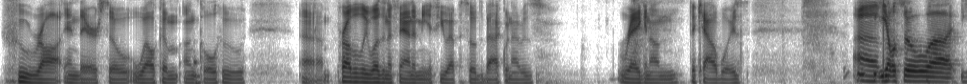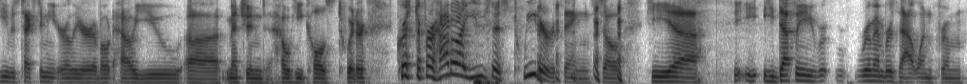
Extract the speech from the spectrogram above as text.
hoorah in there. So welcome, uncle, who um, probably wasn't a fan of me a few episodes back when I was ragging on the Cowboys. Um, he also uh, he was texting me earlier about how you uh, mentioned how he calls Twitter, Christopher. How do I use this tweeter thing? So he uh, he he definitely re- remembers that one from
